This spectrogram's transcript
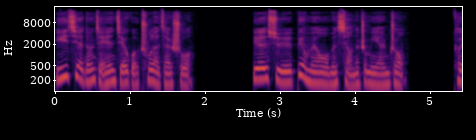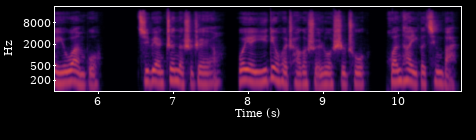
一切等检验结果出来再说。”也许并没有我们想的这么严重。退一万步，即便真的是这样，我也一定会查个水落石出，还他一个清白。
